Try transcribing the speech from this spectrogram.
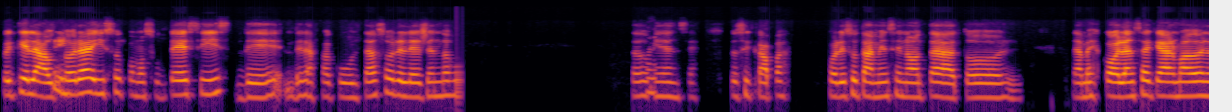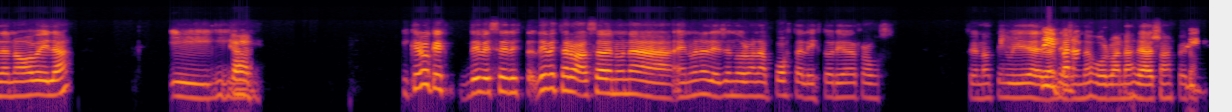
fue que la Sí, autora hizo como su tesis de, de la facultad sobre leyendas estadounidenses. Entonces, capaz, por eso también se nota toda la mezcolanza que ha armado en la novela. Claro. Y, y creo que debe ser, debe estar basada en una, en una leyenda urbana posta la historia de Rose. O sea, no tengo idea de Sí, las para leyendas urbanas de allá, pero sí,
